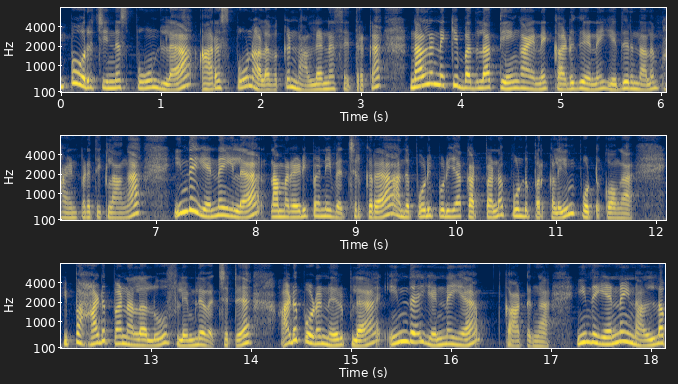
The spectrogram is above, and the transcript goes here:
இப்போ ஒரு சின்ன ஸ்பூனில் அரை ஸ்பூன் அளவுக்கு நல்லெண்ணெய் சேர்த்துருக்கேன். நல்லெண்ணெய்க்கு பதிலாக தேங்காய் எண்ணெய் கடுகு எண்ணெய் எது இருந்தாலும் பயன்படுத்திக்கலாங்க. இந்த எண்ணெயில் நம்ம ரெடி பண்ணி வச்சுருக்கிற அந்த பொடி பொடியாக கட் பண்ண பூண்டு பற்களையும் போட்டுக்கோங்க. இப்போ அடுப்பை நல்லா லோ ஃப்ளேமில் வச்சுட்டு அடுப்போட நெருப்பில் இந்த எண்ணெயை காட்டுங்க. இந்த எண்ணெய் நல்லா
